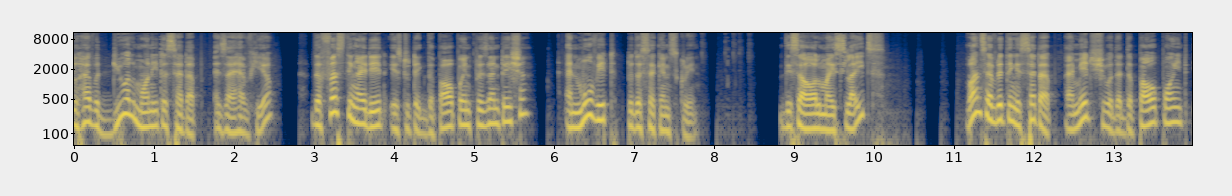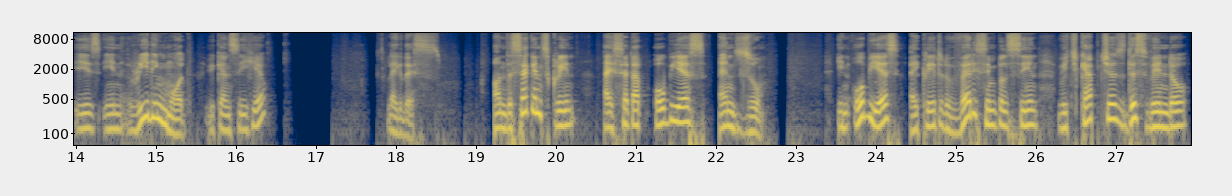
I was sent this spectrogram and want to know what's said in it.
to have a dual monitor setup as I have here. The first thing I did is to take the PowerPoint presentation and move it to the second screen. These are all my slides. Once everything is set up, I made sure that the PowerPoint is in reading mode. You can see here like this. On the second screen, I set up OBS and Zoom. In OBS, I created a very simple scene which captures this window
